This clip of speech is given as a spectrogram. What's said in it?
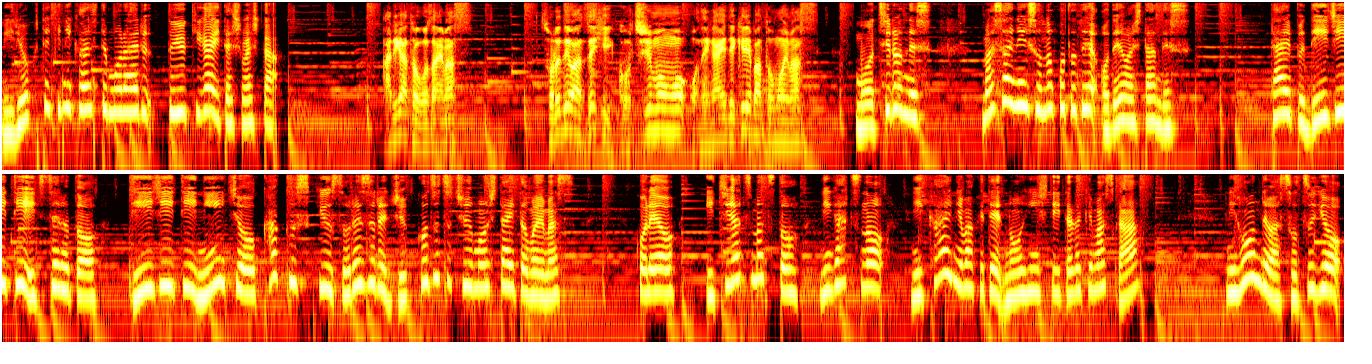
魅力的に感じてもらえるという気がいたしました。ありがとうございます。それではぜひご注文をお願いできればと思います。もちろんです。まさにそのことでお電話したんですタイプ DGT10 と DGT21 を各スキューそれぞれ10個ずつ注文したいと思います。これを1月末と2月の2回に分けて納品していただけますか？日本では卒業、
